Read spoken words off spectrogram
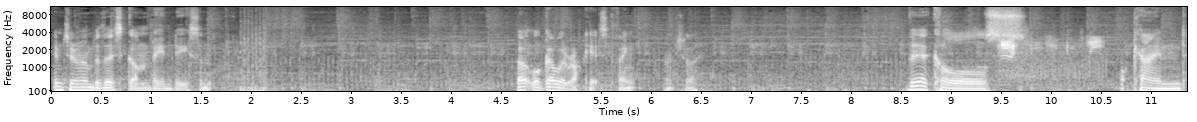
Seem to remember this gun being decent. But we'll go with rockets, I think, actually. Vehicles. What kind?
